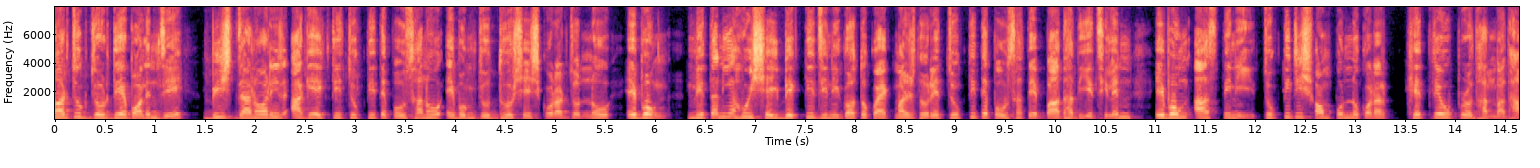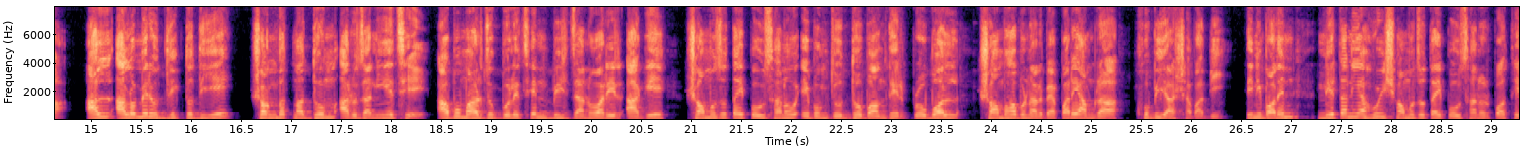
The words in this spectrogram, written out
মারজুক জোর দিয়ে বলেন যে, বিশ জানুয়ারির আগে একটি চুক্তিতে পৌঁছানো এবং যুদ্ধ শেষ করার জন্য এবং নেতানিয়াহুই সেই ব্যক্তি যিনি গত কয়েক মাস ধরে চুক্তিতে পৌঁছাতে বাধা দিয়েছিলেন এবং আজ তিনি চুক্তিটি সম্পূর্ণ করার ক্ষেত্রেও প্রধান বাধা। আল আলমের উদ্রিক্ত দিয়ে সংবাদ মাধ্যম আরও জানিয়েছে, আবু মারজুক বলেছেন, বিশ জানুয়ারির আগে সমঝোতায় পৌঁছানো এবং যুদ্ধ বন্ধের প্রবল সম্ভাবনার ব্যাপারে আমরা খুবই আশাবাদী। তিনি বলেন, নেতানিয়াহুই সমঝোতায় পৌঁছানোর পথে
